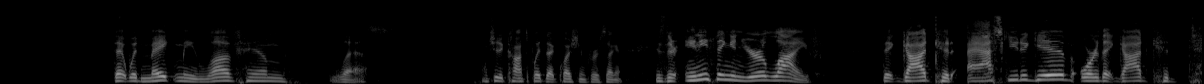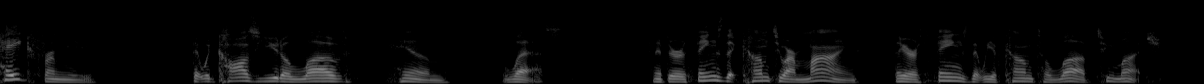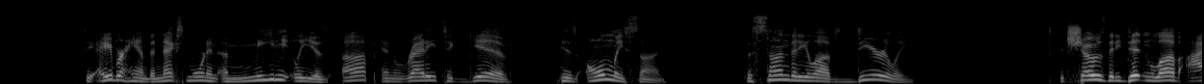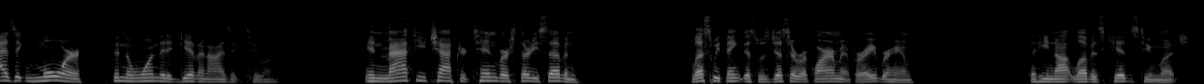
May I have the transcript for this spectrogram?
that would make me love Him less? I want you to contemplate that question for a second. Is there anything in your life that God could ask you to give or that God could take from you that would cause you to love Him less? And if there are things that come to our mind, they are things that we have come to love too much. See, Abraham the next morning immediately is up and ready to give his only son, the son that he loves dearly. It shows that he didn't love Isaac more than the one that had given Isaac to him. In Matthew chapter 10, verse 37, lest we think this was just a requirement for Abraham, that he not love his kids too much.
